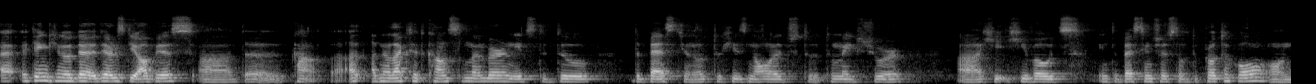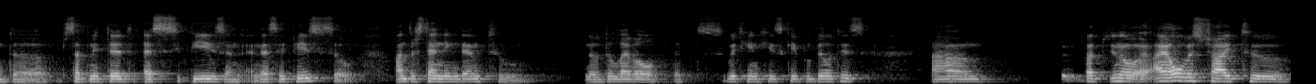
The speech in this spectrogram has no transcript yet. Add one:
I, I, think you know the, there's the obvious. Uh, the uh, an elected council member needs to do the best, you know, to his knowledge to, to make sure uh, he, he votes in the best interest of the protocol on the submitted SCPs and, and SAPs. So understanding them to you know the level that's within his capabilities. Um, but you know, I always try to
